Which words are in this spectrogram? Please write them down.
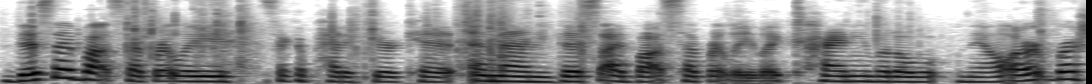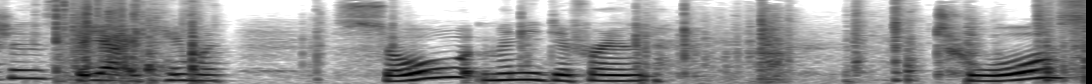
This I bought separately. It's like a pedicure kit. And then this I bought separately, like tiny little nail art brushes. But yeah, it came with so many different tools.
